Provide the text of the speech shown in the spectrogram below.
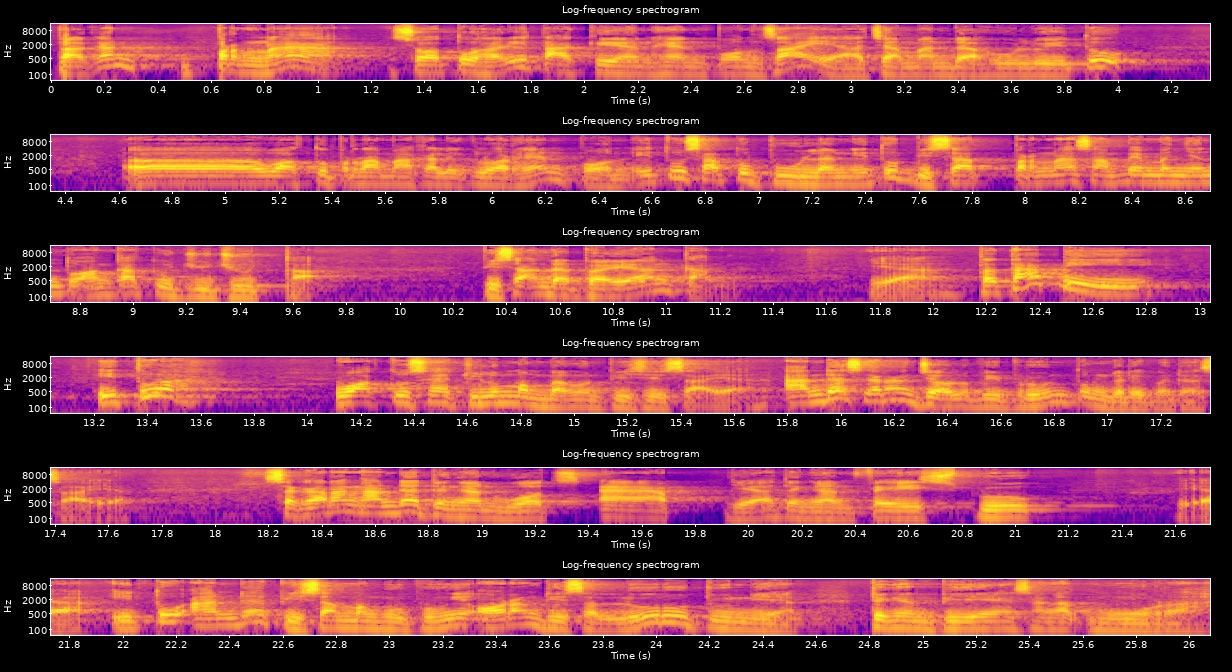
Bahkan pernah suatu hari tagihan handphone saya zaman dahulu itu e, waktu pertama kali keluar handphone itu satu bulan itu bisa pernah sampai menyentuh angka 7 juta. Bisa anda bayangkan. Ya tetapi itulah waktu saya dulu membangun bisnis saya. Anda sekarang jauh lebih beruntung daripada saya. Sekarang anda dengan WhatsApp ya dengan Facebook ya itu Anda bisa menghubungi orang di seluruh dunia dengan biaya yang sangat murah.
